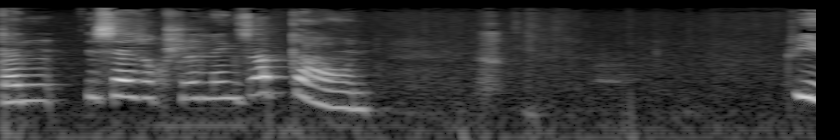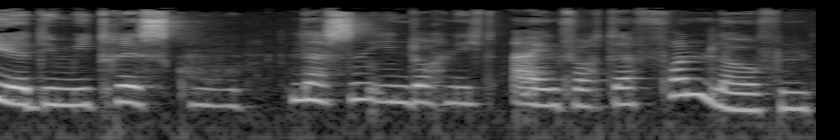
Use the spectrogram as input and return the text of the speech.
dann ist er doch schon längst abgehauen. Wir, Dimitrescu, lassen ihn doch nicht einfach davonlaufen.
